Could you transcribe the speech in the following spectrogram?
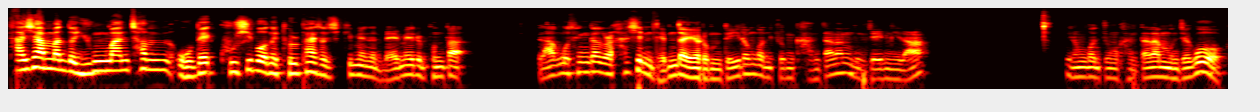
다시 한 번 더 61,590원을 돌파해서 지키면 매매를 본다. 라고 생각을 하시면 됩니다, 여러분들. 이런 건 좀 간단한 문제입니다. 이런 건 좀 간단한 문제고,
